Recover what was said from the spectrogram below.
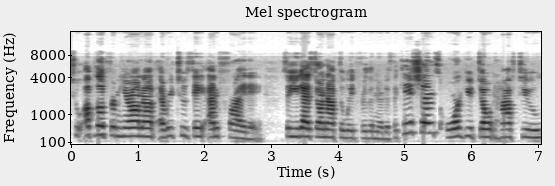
to upload from here on out every Tuesday and Friday. So you guys don't have to wait for the notifications or you don't have to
